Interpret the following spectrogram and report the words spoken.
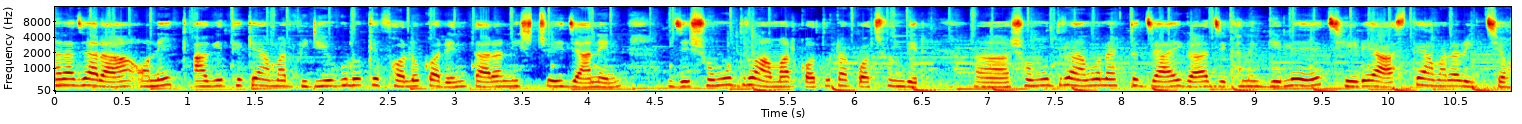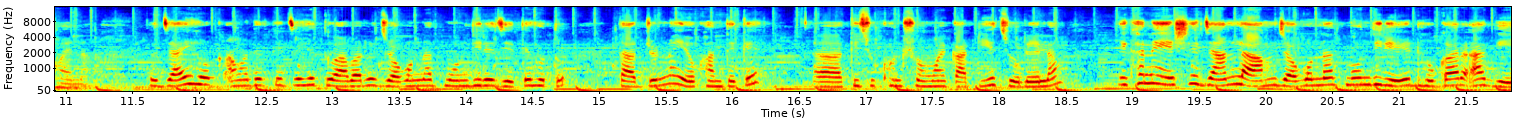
আপনারা যারা অনেক আগে থেকে আমার ভিডিওগুলোকে ফলো করেন, তারা নিশ্চয়ই জানেন যে সমুদ্র আমার কতটা পছন্দের। সমুদ্র এমন একটা জায়গা যেখানে গেলে ছেড়ে আসতে আমার আর ইচ্ছে হয় না। তো যাই হোক, আমাদেরকে যেহেতু আবারও জগন্নাথ মন্দিরে যেতে হতো, তার জন্যই ওখান থেকে কিছুক্ষণ সময় কাটিয়ে চলে এলাম। এখানে এসে জানলাম জগন্নাথ মন্দিরে ঢোকার আগে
